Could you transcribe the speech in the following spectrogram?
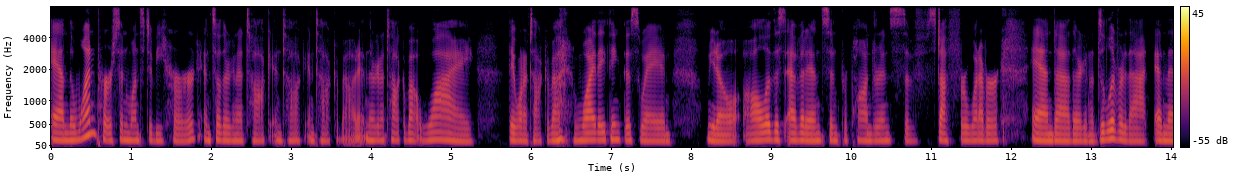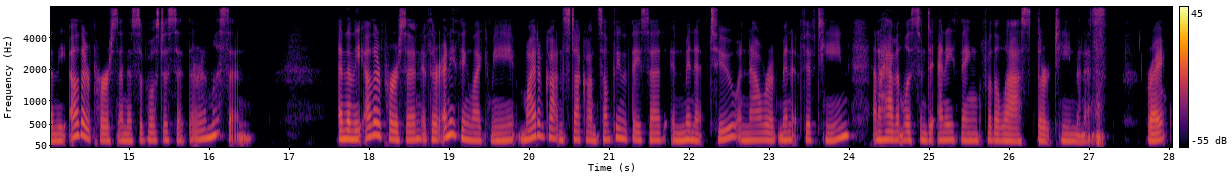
And the one person wants to be heard. And so they're going to talk and talk and talk about it. And they're going to talk about why they want to talk about it and why they think this way. And, you know, all of this evidence and preponderance of stuff or whatever. And uh, they're going to deliver that. And then the other person is supposed to sit there and listen. And then the other person, if they're anything like me, might have gotten stuck on something that they said in minute two. And now we're at minute 15. And I haven't listened to anything for the last 13 minutes. Right.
